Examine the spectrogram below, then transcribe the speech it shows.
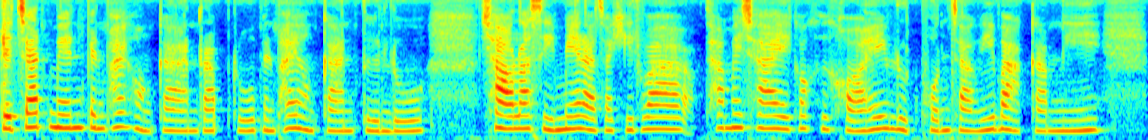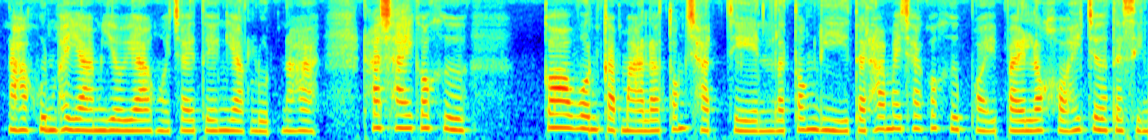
The Judgment เป็นไพ่ของการรับรู้เป็นไพ่ของการตื่นรู้ ชาวราศีเมษอาจจะคิดว่าถ้าไม่ใช่ก็คือขอให้หลุดพ้นจากวิบากกรรมนี้นะคะ คุณพยายามเยียวยาหัวใจตัวเองอยากหลุดนะคะ ถ้าใช่ก็คือก็วนกลับมาแล้วต้องชัดเจนและต้องดี แต่ถ้าไม่ใช่ก็คือปล่อยไปแล้วขอให้เจอแต่สิ่ง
